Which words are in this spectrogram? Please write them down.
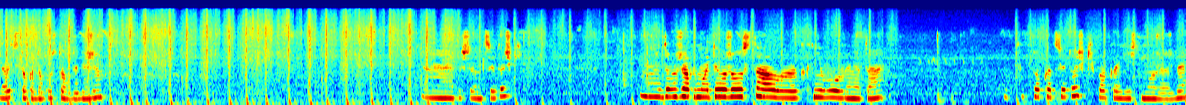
Давайте только до кустов добежим. Что там, цветочки? Дружок мой, ты уже устал, э, как не вовремя-то, а? Ты только цветочки пока есть можешь, да?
